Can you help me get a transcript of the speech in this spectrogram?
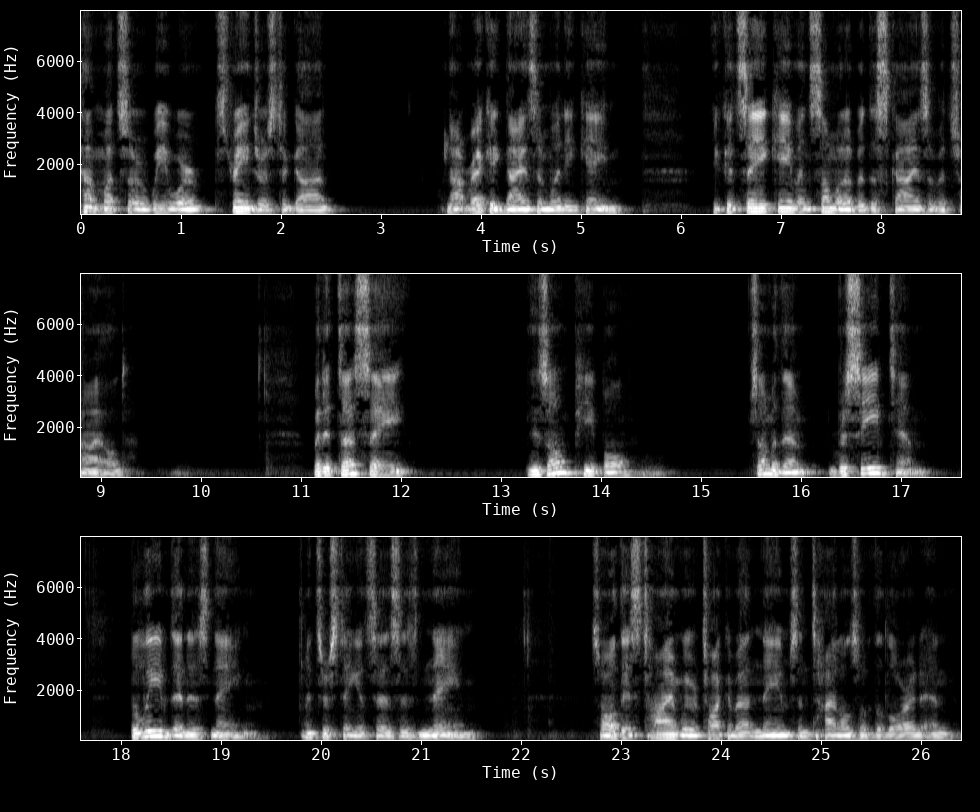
how much are we were strangers to God, not recognize him when he came. You could say he came in somewhat of a disguise of a child. But it does say his own people, some of them, received him, believed in his name. Interesting, it says his name. So all this time we were talking about names and titles of the Lord, and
